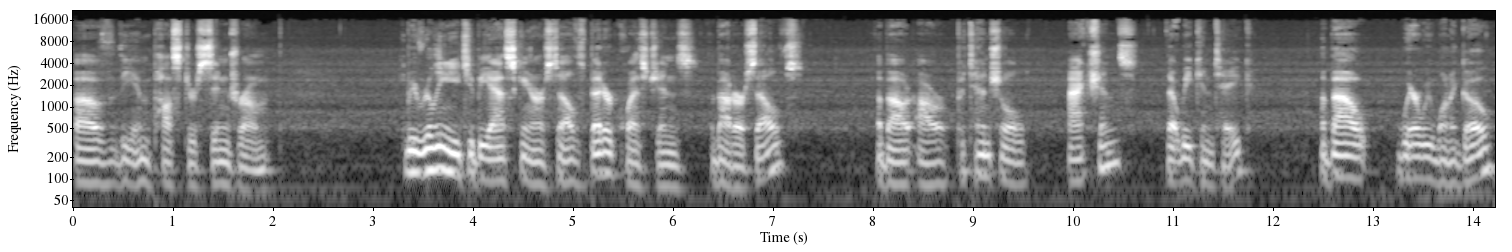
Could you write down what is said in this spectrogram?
of the imposter syndrome, we really need to be asking ourselves better questions about ourselves, about our potential actions that we can take, about where we want to go.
